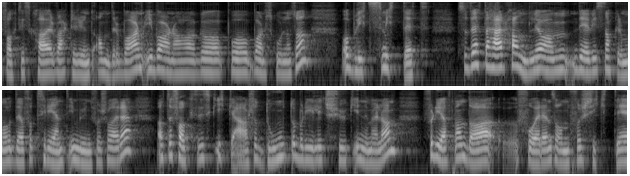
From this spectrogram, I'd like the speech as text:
faktisk har vært rundt andre barn i barnehage og på barneskolen og sånn, og blitt smittet. Så dette her handler jo om det vi snakker om, det å få trent immunforsvaret. At det faktisk ikke er så dumt å bli litt sjuk innimellom, fordi at man da får en sånn forsiktig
